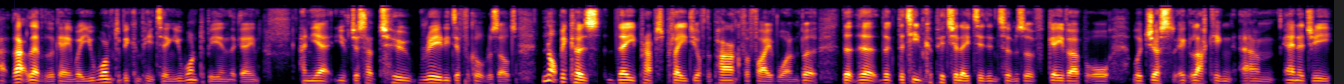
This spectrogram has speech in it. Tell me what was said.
at that level of the game where you want to be competing, you want to be in the game, and yet you've just had two really difficult results. Not because they perhaps played you off the park for 5 1, but that the, the, the team capitulated in terms of gave up or were just lacking um, energy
